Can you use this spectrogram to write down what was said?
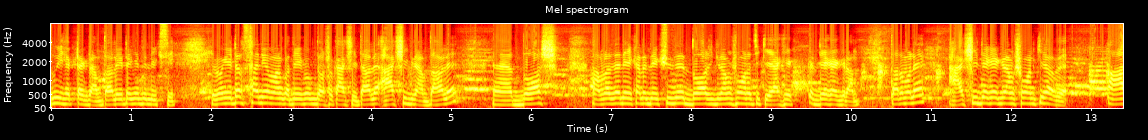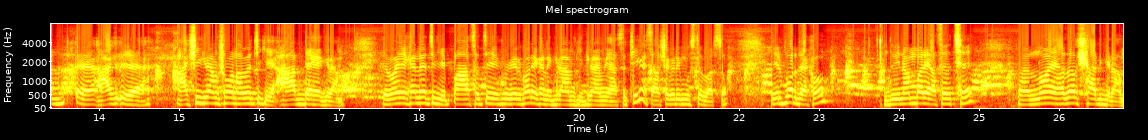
দুই হেক্টোগ্রাম। তাহলে এটা কিন্তু লিখছি। এবং এটার স্থানীয় মান কত? একক দশক আশি। তাহলে আশি গ্রাম। তাহলে দশ, আমরা জানি এখানে দেখছি যে দশ গ্রাম সমান হচ্ছে কি? এক এক ডেকাগ্রাম তার মানে আশি ডেকাগ্রাম সমান কি হবে? আট আশি গ্রাম সমান হবে হচ্ছে কি আট দেখা গ্রাম। এবং এখানে হচ্ছে কি পাঁচ হচ্ছে এককের ঘর, এখানে গ্রাম কি গ্রামে আছে, ঠিক আছে? আশা করি বুঝতে পারছ। এরপর দেখো, দুই নম্বরে আছে হচ্ছে নয় হাজার ষাট গ্রাম।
